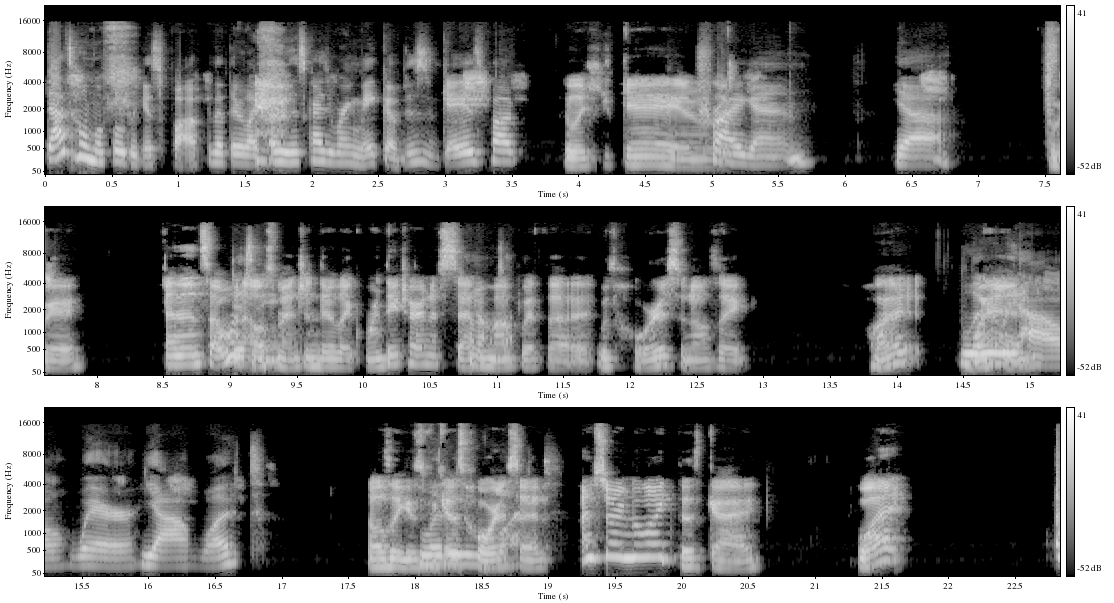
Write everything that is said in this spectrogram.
that's homophobic as fuck that they're like oh this guy's wearing makeup this is gay as fuck They're like, "He's gay." Try like, again yeah okay. And then someone else mentioned they're like, weren't they trying to set Come him up with uh with Horace? And I was like, what? literally When? how where yeah what I was like, it's because Horace what? said, "I'm starting to like this guy." What?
